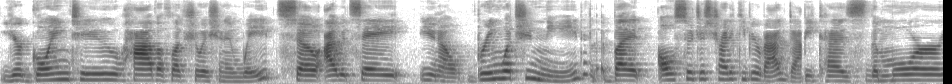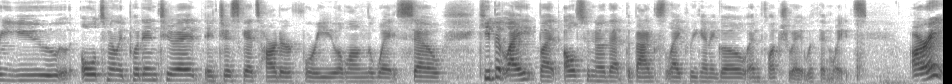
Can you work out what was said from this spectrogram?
You're going to have a fluctuation in weight. So I would say, you know, bring what you need, but also just try to keep your bag down because the more you ultimately put into it, it just gets harder for you along the way. So keep it light, but also know that the bag's likely gonna go and fluctuate within weights. All right,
